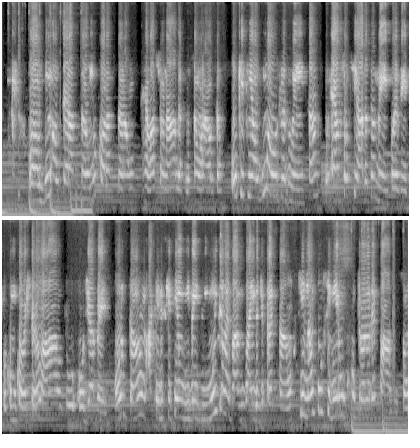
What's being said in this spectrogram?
ou alguma alteração no coração relacionada à pressão alta, ou que tem alguma outra doença é associada também, por exemplo, como colesterol alto ou diabetes. Ou então, aqueles que têm níveis muito elevados ainda de pressão, que não conseguiram um controle adequado. São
